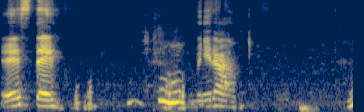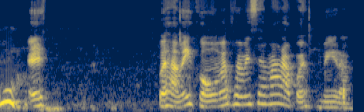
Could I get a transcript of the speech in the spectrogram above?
Este. Mira. pues a mí, ¿cómo me fue mi semana? Pues mira.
